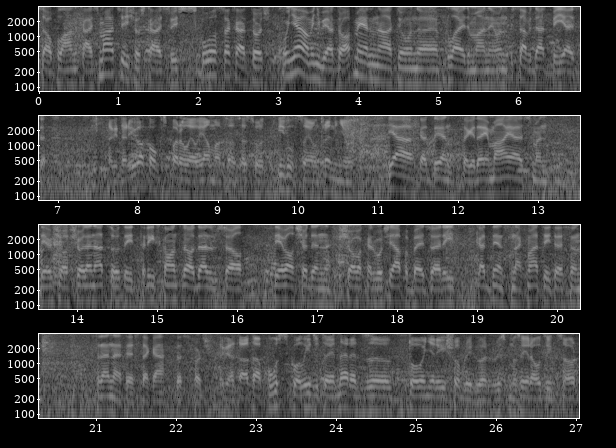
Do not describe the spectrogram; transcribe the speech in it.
savu plānu, kā es mācīšos, kā es visu skolu sakārtošu. Un jā, viņi bija ar to apmierināti un uh, laida mani, un savi darbi bija jāizdara. Tagad arī vēl kaut kas paralēli jāmācās, esot izlasē un treniņos. Jā, kad dienu tagad eju mājās, man tieši vēl šodien atsūtīja trīs kontrolu darbus. Vēl. Tie vēl šodien, šovakar būs jāpabeidz vai rīt, kad dienas nāk mācīties. Un trenēties. Tā, tas forši. tā, tā, tā puse, ko līdzutēji neredz, to viņi arī šobrīd var ieraudzīt caur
